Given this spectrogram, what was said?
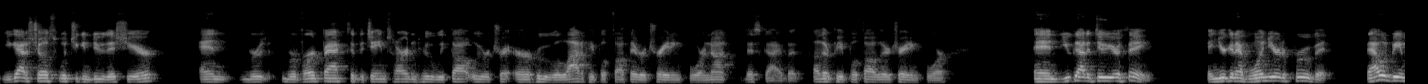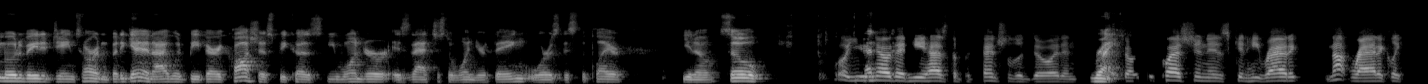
you got to show us what you can do this year, and re- revert back to the James Harden who we thought we were tra- or who a lot of people thought they were trading for, not this guy, but other people thought they were trading for, and you got to do your thing, and you're gonna have one year to prove it that would be a motivated James Harden. But again, I would be very cautious because you wonder is that just a one year thing or is this the player? You know, so. Well, you know that he has the potential to do it, and right. So the question is, can he radic not radically?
